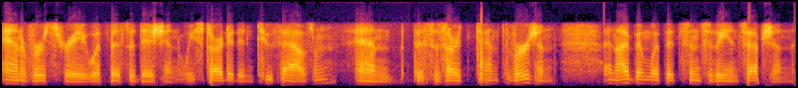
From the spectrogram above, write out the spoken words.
anniversary with this edition. We started in 2000, and this is our 10th version, and I've been with it since the inception.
